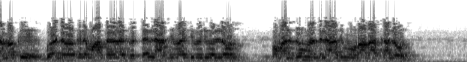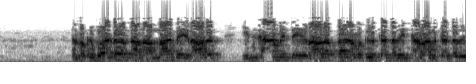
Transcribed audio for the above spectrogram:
നമുക്ക് വേണ്ട വക്കൽ മാത്രമേ കിട്ടൽ ലാസിമായിട്ട് വരുമല്ലോ. അപ്പൊ മനസ്സും വേണ്ട ലാസിം ഊറാതാക്കാലോ നമുക്ക് വേണ്ടത് എന്താണ്? അള്ളാന്റെ ഇറാദ ഇൻഹാമിന്റെ ഇറാദത്താ നമുക്ക് കിട്ടേണ്ടത്. ഇൻഹാമാ കിട്ടേണ്ടത്.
